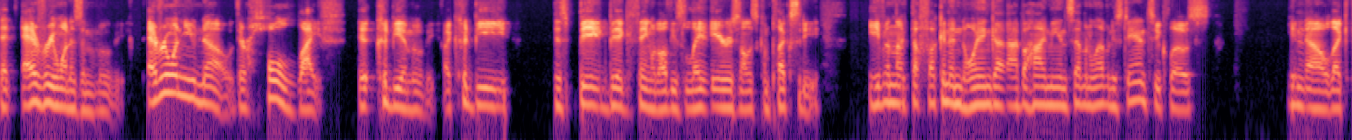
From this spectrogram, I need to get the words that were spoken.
that everyone is a movie. Everyone you know, their whole life, it could be a movie. It could be this big, big thing with all these layers and all this complexity. Even like the fucking annoying guy behind me in 7 Eleven who's standing too close. You know, like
